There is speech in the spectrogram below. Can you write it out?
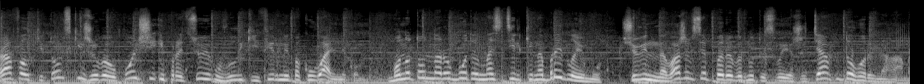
Рафал Кітовський живе у Польщі і працює у великій фірмі пакувальником. Монотонна робота настільки набридла йому, що він наважився перевернути своє життя догори ногами.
